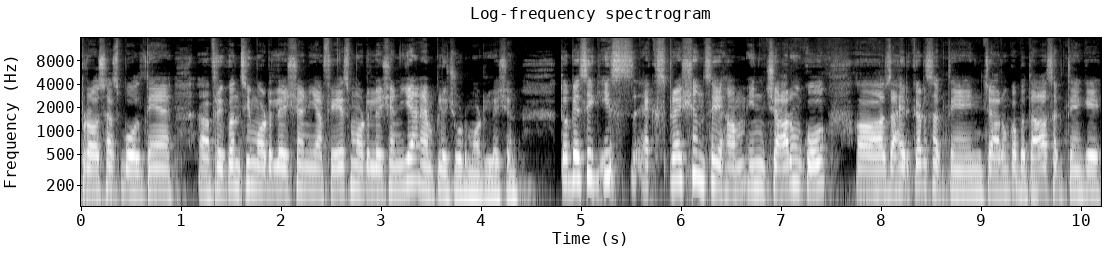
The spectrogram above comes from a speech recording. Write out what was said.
प्रोसेस बोलते हैं फ्रीक्वेंसी मॉड्यूलेशन या फेस मॉड्यूलेशन या एम्पलीट्यूड मॉड्यूलेशन तो बेसिक इस एक्सप्रेशन से हम इन चारों को ज़ाहिर कर सकते हैं, इन चारों को बता सकते हैं कि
